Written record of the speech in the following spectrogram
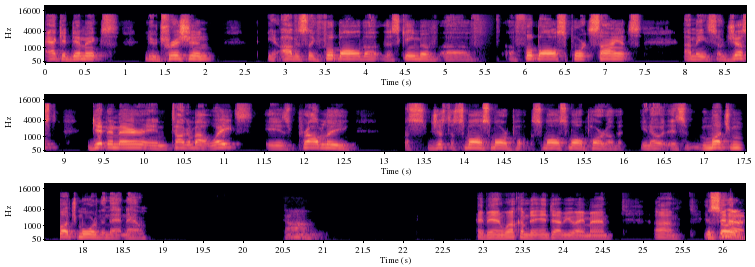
academics, nutrition. You know, obviously football, the the scheme of, of of football, sports science. I mean, so just getting in there and talking about weights is probably a, just a small, small, small, small part of it. You know, it's much, much more than that now. Tom. Hey Ben, welcome to NWA, man. Um, it's yes, been a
